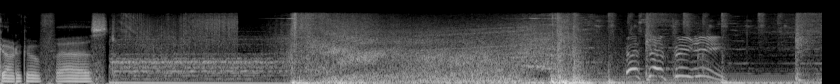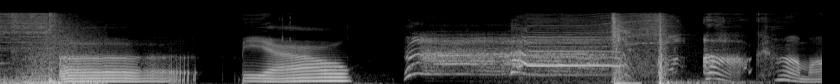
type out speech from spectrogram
gotta go fast. SFPD! Uh, meow. Oh, come on.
